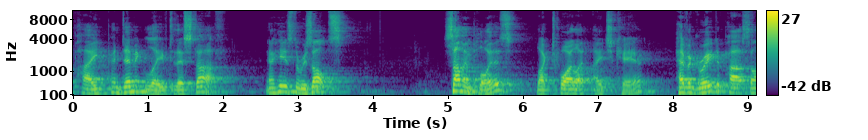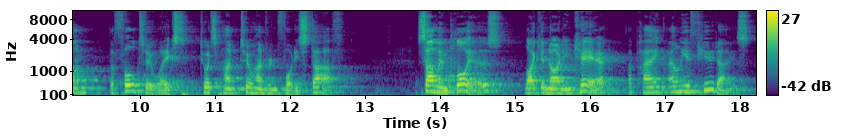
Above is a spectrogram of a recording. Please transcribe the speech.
paid pandemic leave to their staff. Now here's the results. Some employers, like Twilight Aged Care, have agreed to pass on the full two weeks to its 240 staff. Some employers, like Uniting Care, are paying only a few days.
